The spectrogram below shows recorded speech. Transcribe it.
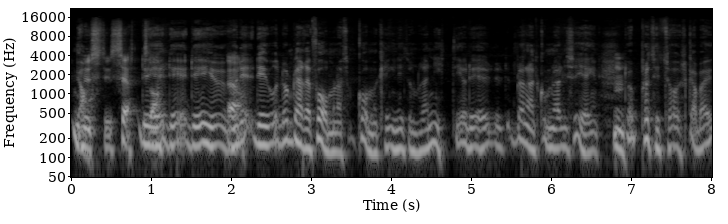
ja, mystiskt sätt. Det, det, det, är ju ja. det, det, är de där reformerna som kommer kring 1990 och det är bland annat kommunaliseringen. Mm. Då plötsligt så ska man,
